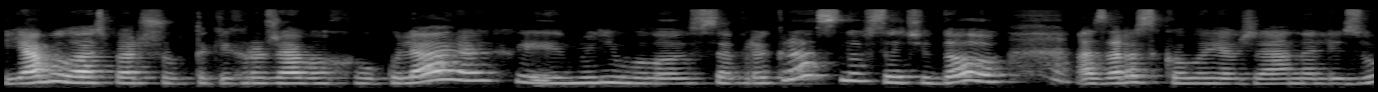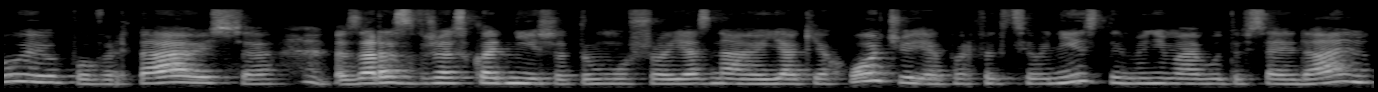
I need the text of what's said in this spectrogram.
Я була спершу в таких рожевих окулярах, і мені було все прекрасно, все чудово. А зараз, коли я вже аналізую, повертаюся, зараз вже складніше, тому що я знаю, як я хочу, я перфекціоніст, і мені має бути все ідеально.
